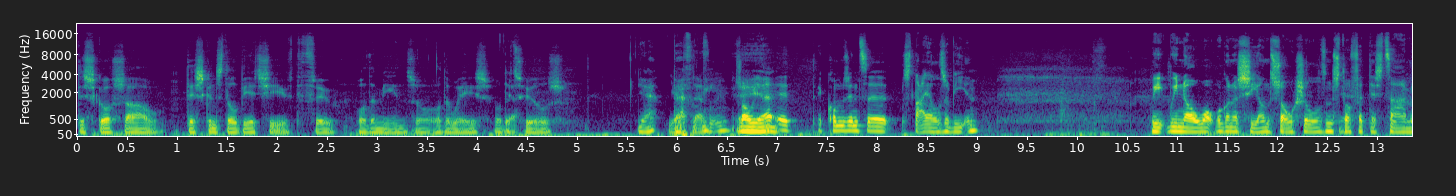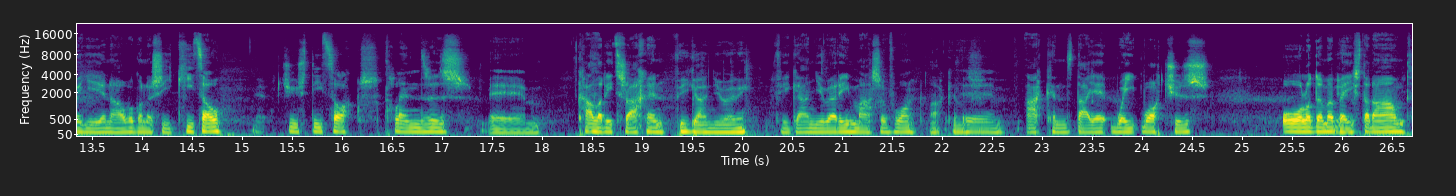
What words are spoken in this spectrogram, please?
discuss how this can still be achieved through other means or other ways, other Yeah. tools. Yeah, Yeah, definitely. definitely. So yeah, Um, it, it comes into styles of eating. We we know what we're going to see on socials and stuff at this time of year now. We're going to see keto, Yeah. juice detox, cleansers, um, calorie tracking, veganuary. veganuary, massive one, Atkins. um, Atkins diet, Weight Watchers. All of them are Yeah. based around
